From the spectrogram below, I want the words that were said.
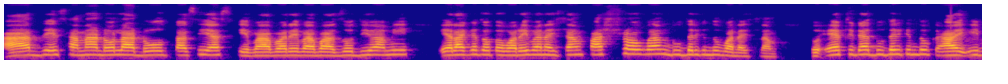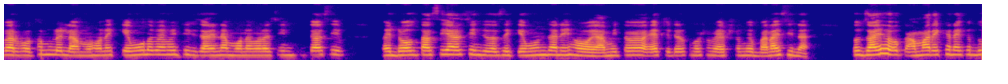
আর যে ছানা ডলা ডোল তাছি আজকে, বাবারে বাবা, যদিও আমি এর আগে যতবারই বানাইছিলাম, পাঁচশো গ্রাম দুধের কিন্তু বানাইছিলাম। তো এক লিটার দুধের কিন্তু এইবার প্রথম লইলাম মনে কেমন হবে আমি ঠিক জানি না, মনে মনে চিন্তিত আছি। ডল তাছি আর চিন্তিত আছি, কেমন জানি হয়, আমি তো এক লিটার কোনো সময় একসঙ্গে বানাইছি না। তো যাই হোক, আমার এখানে কিন্তু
